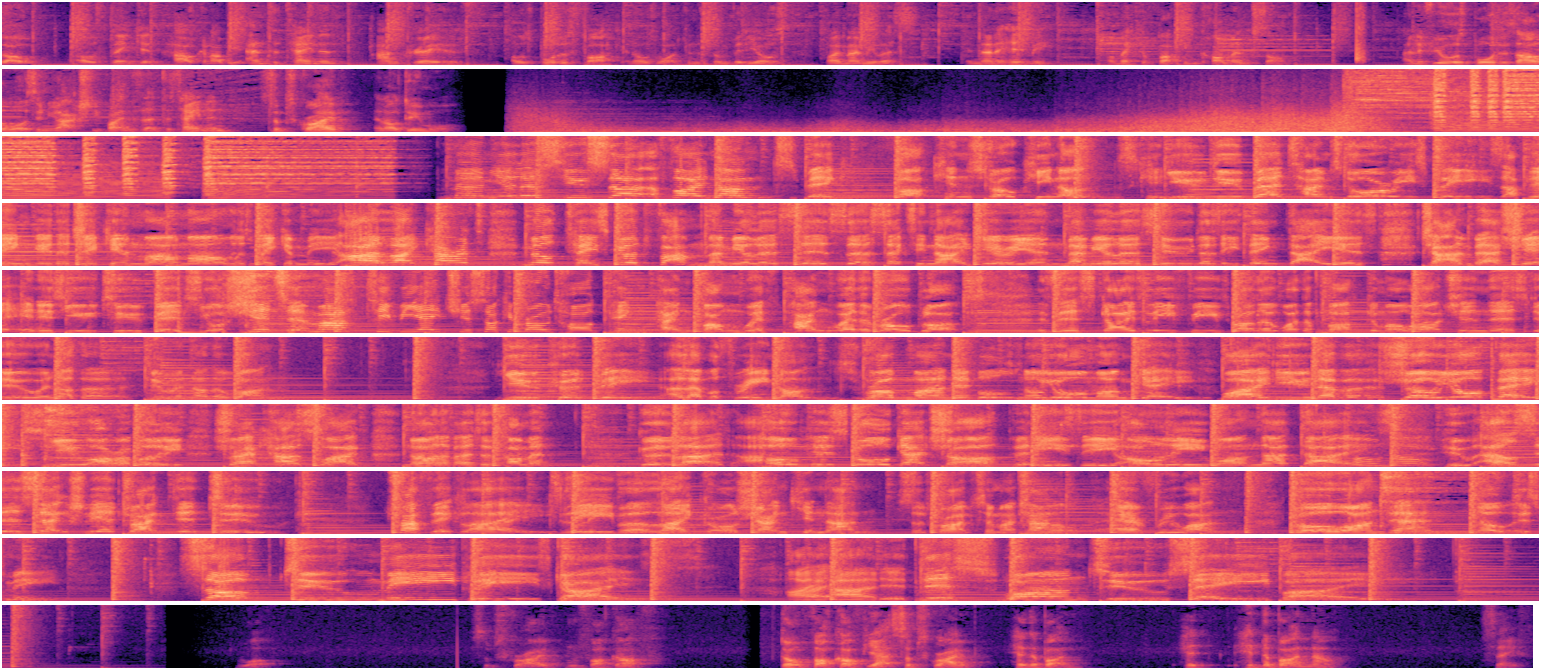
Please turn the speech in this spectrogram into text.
So, I was thinking, how can I be entertaining and creative? I was bored as fuck and I was watching some videos by Memeulous, and then it hit me. I'll make a fucking comment song. And if you're as bored as I was and you actually find this entertaining, subscribe and I'll do more. Memeulous, you certified nonce, big fucking strokey nuns. Can you do bedtime stories, please? I fingered the chicken my mom was making me. I like carrots, milk tastes good. Fam Memeulous is a sexy Nigerian. Memeulous, who does he think that he is? Chatting best shit in his YouTube vids. You're shit at math, TBH, you suck at roadhog. Ping pang bum with pang, where the roadblocks. Is this guy's leafy brother? Why the fuck am I watching this? Do another, do another one. You could be a level 3 nonce Rub my nipples, no you're mum gay Why do you never show your face? You are a bully, Shrek has swag Non-offensive comment. Good lad, I hope his skull gets shot up And he's the only one that dies. Oh, no. Who else is sexually attracted to? Traffic lights, leave a like or I'll shank your nan. Subscribe to my channel, everyone. Go on then, notice me Sub to me, please, guys. I added this one to say bye. What? Subscribe and fuck off. Don't fuck off yet, subscribe. Hit the button. Hit hit the button now. Safe.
